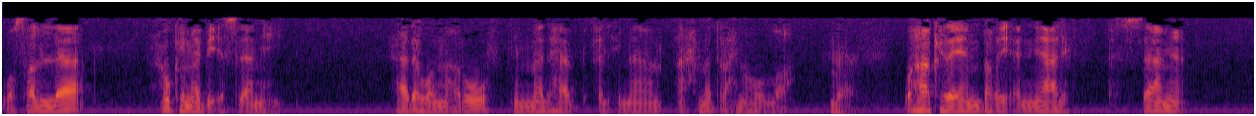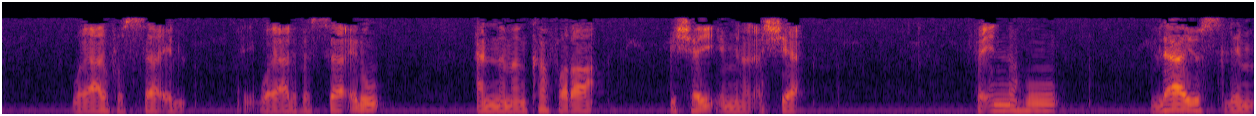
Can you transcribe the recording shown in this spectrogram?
وصلى حكم بإسلامه. هذا هو المعروف من مذهب الإمام أحمد رحمه الله. نعم. وهكذا ينبغي أن يعرف السامع ويعرف السائل ويعرف السائل أن من كفر بشيء من الأشياء فإنه لا يسلم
